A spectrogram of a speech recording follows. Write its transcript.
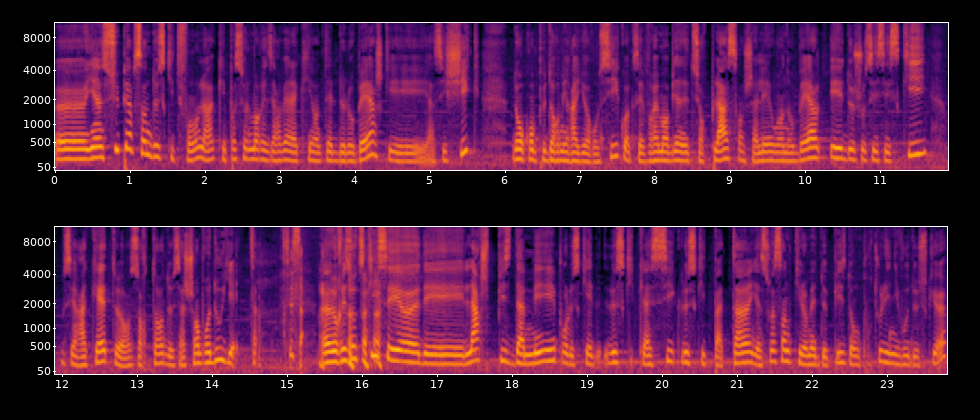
Euh, Il y a un superbe centre de ski de fond là, qui est pas seulement réservé à la clientèle de l'auberge, qui est assez chic. Donc on peut dormir ailleurs aussi, quoique c'est vraiment bien d'être sur place, en chalet ou en auberge, et de chausser ses skis ou ses raquettes en sortant de sa chambre douillette. C'est ça. Euh, le réseau de ski, c'est euh, des larges pistes damées pour le ski, le ski classique, le ski de patin. Il y a 60 km de pistes, donc pour tous les niveaux de skieurs.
